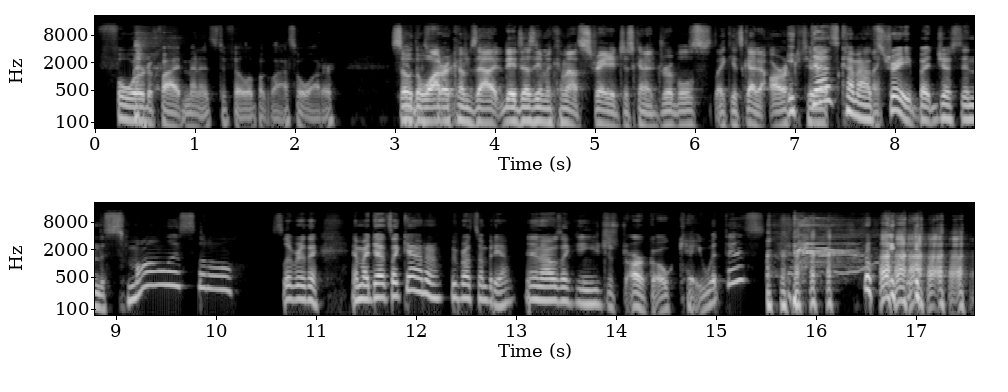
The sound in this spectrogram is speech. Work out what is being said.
four to five minutes to fill up a glass of water. So the water fridge. comes out. It doesn't even come out straight. It just kind of dribbles. Like it's got an arc to It does it. come out Like- straight, but just in the smallest little sliver thing. And my dad's like, "Yeah, I don't know. We brought somebody out," and I was like, "You just are okay with this?"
